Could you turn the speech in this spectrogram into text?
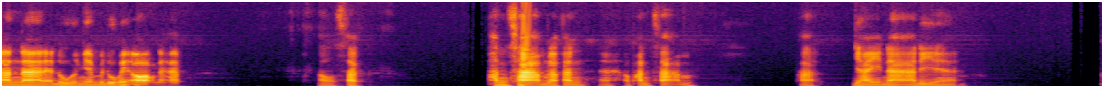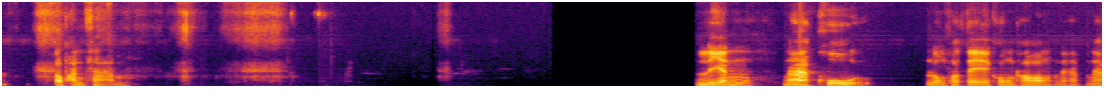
ด้านหน้าเนี่ยดูอย่างเงี้ยไปดูไม่ออกนะครับ เอาสักพันสามแล้วกันนะเอาพันสามพระใหญ่หนาดีนะฮะเอาพันสามเหรียญหน้าคู่ หลวงพ่อเต๋คงทองนะครับ หน้า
